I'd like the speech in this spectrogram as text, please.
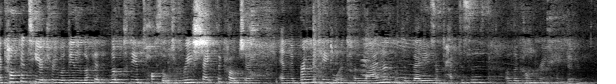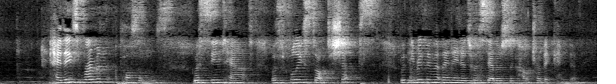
a conquered territory would then look at look to the apostle to reshape the culture and bring the people into alignment with the values and practices of the conquering kingdom. Okay, these Roman apostles were sent out with fully stocked ships with everything that they needed to establish the culture of that kingdom.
